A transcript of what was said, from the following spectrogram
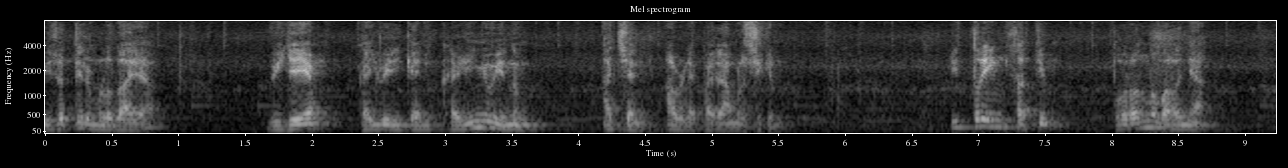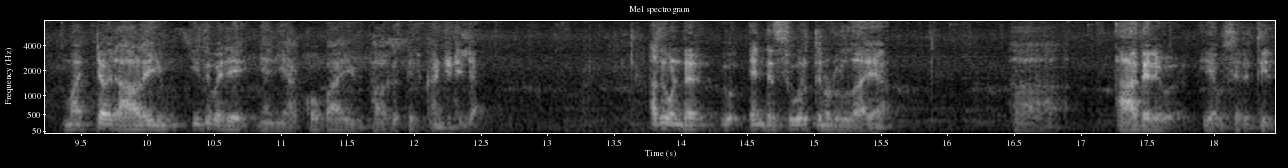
വിധത്തിലുമുള്ളതായ വിജയം കൈവരിക്കാൻ കഴിഞ്ഞു എന്നും അച്ഛൻ അവിടെ പരാമർശിക്കുന്നു. ഇത്രയും സത്യം തുറന്നു പറഞ്ഞ മറ്റൊരാളെയും ഇതുവരെ ഞാൻ യാക്കോബായ വിഭാഗത്തിൽ കണ്ടിട്ടില്ല. അതുകൊണ്ട് എന്റെ സുഹൃത്തിനോടുള്ളതായ ആദരവ് ഈ അവസരത്തിൽ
